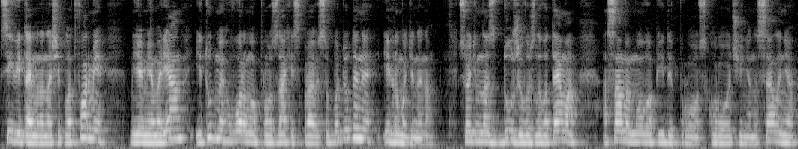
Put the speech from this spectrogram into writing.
Всіх вітаємо на нашій платформі. Моє ім'я Маріан, і тут ми говоримо про захист прав і свобод людини і громадянина. Сьогодні в нас дуже важлива тема, а саме мова піде про скорочення населення,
